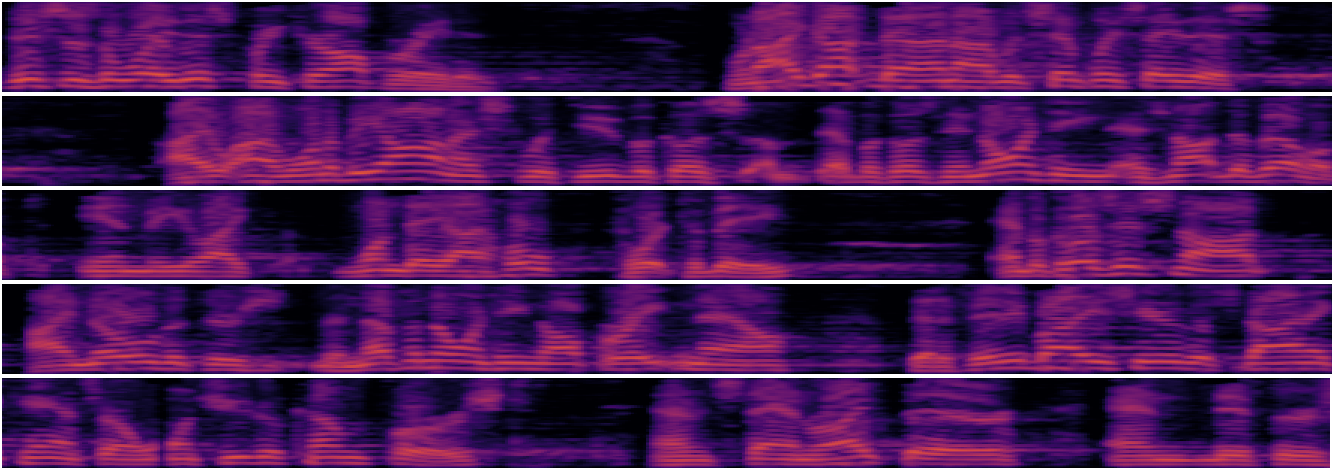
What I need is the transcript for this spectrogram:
this is the way this preacher operated. When I got done, I would simply say this. I, I want to be honest with you because, uh, because the anointing has not developed in me like one day I hope for it to be. And because it's not, I know that there's enough anointing operating now that if anybody's here that's dying of cancer, I want you to come first and stand right there and if there's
